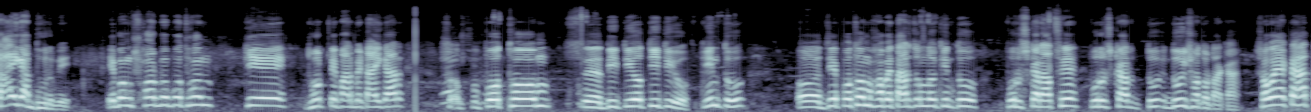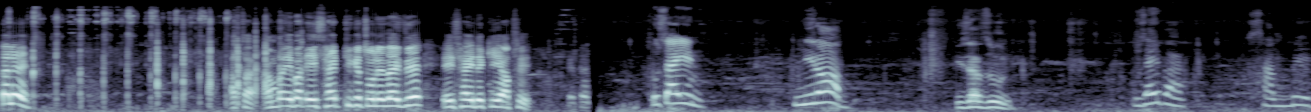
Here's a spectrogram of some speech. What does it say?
টাইগার ধরবে। এবং সর্বপ্রথম কে ধরতে পারবে টাইগার? প্রথম দ্বিতীয় তৃতীয়। কিন্তু যে প্রথম হবে তার জন্য কিন্তু পুরস্কার আছে পুরস্কার দুই শত টাকা। সবাই একটা হাত তালে। আচ্ছা আমরা এবার এই সাইড থেকে চলে যাই যে এই সাইডে কি আছে? হুসাইন নীরব। ইজাজুল। হুসাইফা সাব্বির।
